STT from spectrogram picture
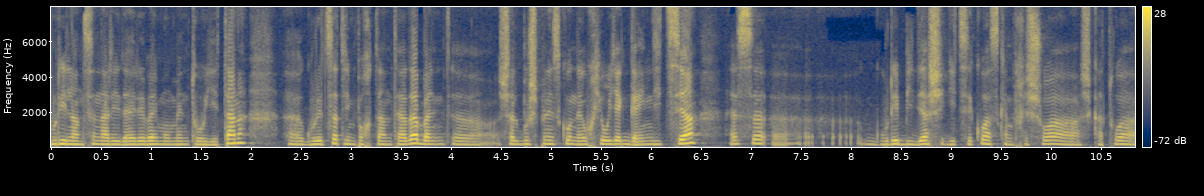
Uri lantzen ari da ere bai momentu horietan, uh, guretzat importantea da, uh, salbuspenezko neugi horiek gainditzea, ez, gure bidea segitzeko azken presoa askatua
